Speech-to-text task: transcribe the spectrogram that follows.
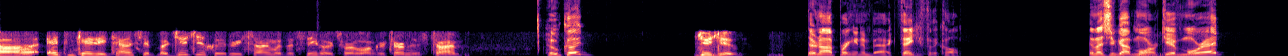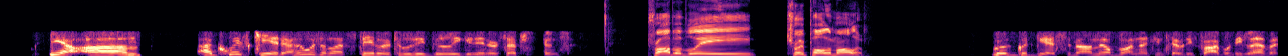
Uh, it's Kennedy Township, but Juju could resign with the Steelers for a longer term this time. Who could? Juju. They're not bringing him back. Thank you for the call. Unless you've got more. Do you have more, Ed? Yeah. Um, a quiz kid. Who was the last Steeler to lead the league in interceptions? Probably Troy Polamalu. Good, good guess. Uh, Mel Blount, 1975, with 11.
